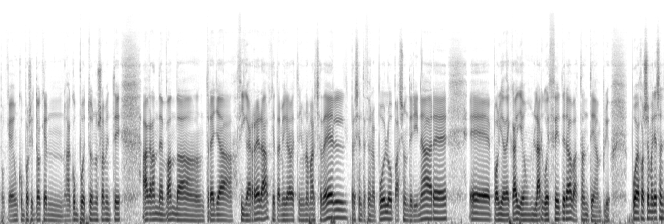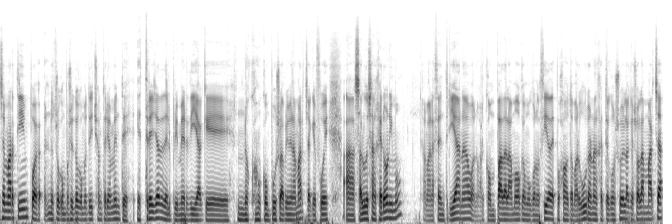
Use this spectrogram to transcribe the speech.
porque es un compositor que ha compuesto no solamente a grandes bandas, entre ellas Cigarrera, que también grabé este año una marcha de él, Presentación al Pueblo, Pasión de Linares, eh, de Calle, un largo etcétera, bastante amplio. Pues José María Sánchez Martín, pues nuestro compositor, como te he dicho anteriormente, estrella desde el primer día que nos compuso la primera marcha, que fue a Salud de San Jerónimo, Amanecer en Triana, bueno, al compás de la moca como conocida, Despojando tu amargura, Ángel te consuela, que son las marchas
